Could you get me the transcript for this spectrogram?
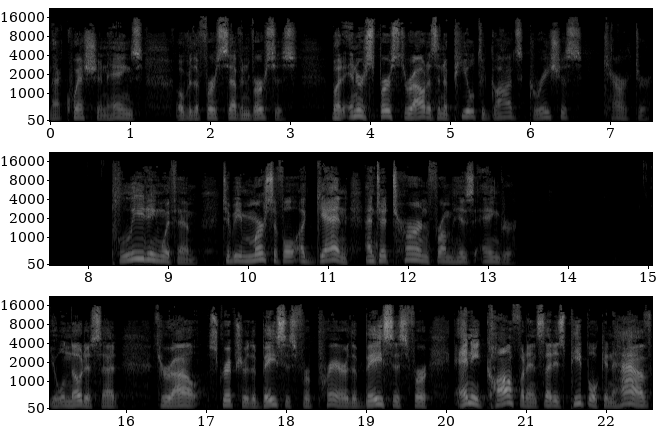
That question hangs over the first seven verses, but interspersed throughout is an appeal to God's gracious character, pleading with Him to be merciful again and to turn from His anger. You will notice that throughout Scripture, the basis for prayer, the basis for any confidence that His people can have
